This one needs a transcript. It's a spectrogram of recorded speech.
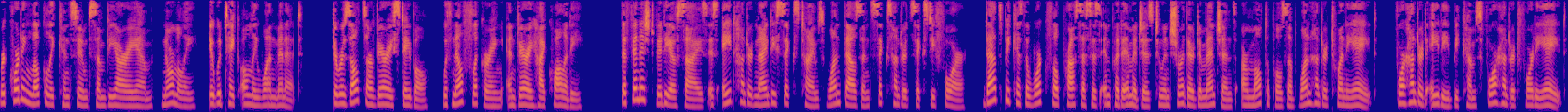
Recording locally consumed some VRAM, normally, it would take only 1 minute. The results are very stable, with no flickering and very high quality. The finished video size is 896 times 1664. That's because the workflow processes input images to ensure their dimensions are multiples of 128, 480 becomes 448,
